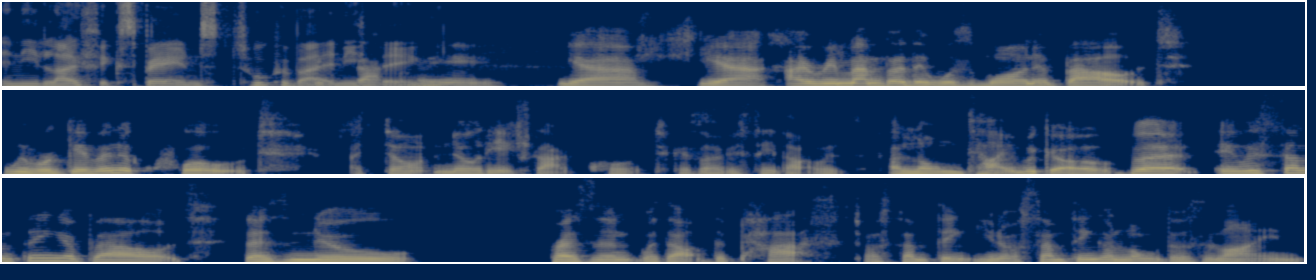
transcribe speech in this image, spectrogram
any life experience to talk about exactly. anything. Yeah, yeah. I remember there was one about we were given a quote. I don't know the exact quote because obviously that was a long time ago, but it was something about there's no present without the past or something, you know, something along those lines.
